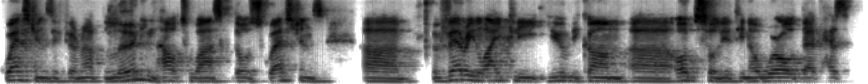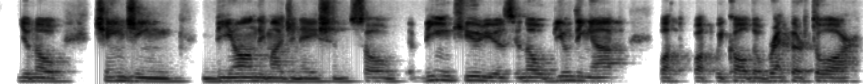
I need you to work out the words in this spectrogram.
questions, if you're not learning how to ask those questions, uh, very likely you become obsolete in a world that has, you know, changing beyond imagination. So being curious, you know, building up what, what we call the repertoire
